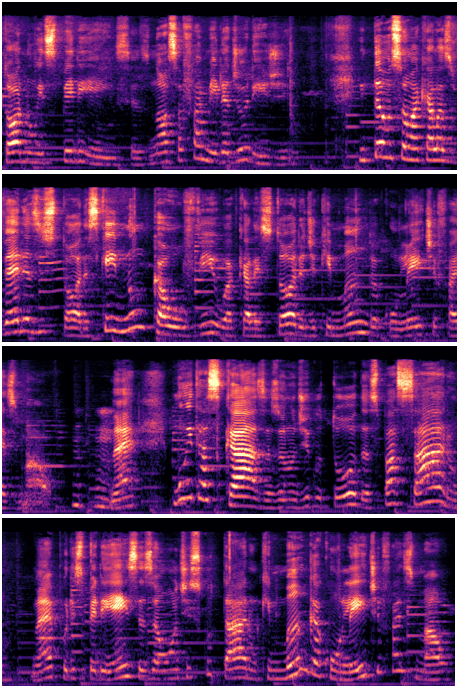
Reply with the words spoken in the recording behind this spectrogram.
tornam experiências? Nossa família de origem. Então são aquelas velhas histórias. Quem nunca ouviu aquela história de que manga com leite faz mal, uhum. né? Muitas casas, eu não digo todas, passaram, né, por experiências onde escutaram que manga com leite faz mal.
